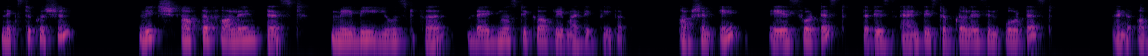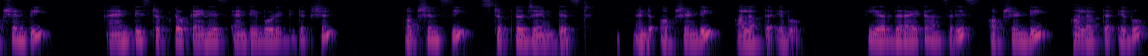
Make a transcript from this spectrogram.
Next question. Which of the following tests may be used for diagnostic of rheumatic fever? Option A, ASO test, that is anti-streptolysin O test. And option B, anti-streptokinase antibody detection. Option C, streptozyme test. And option D, all of the above. Here the right answer is option D, all of the above.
